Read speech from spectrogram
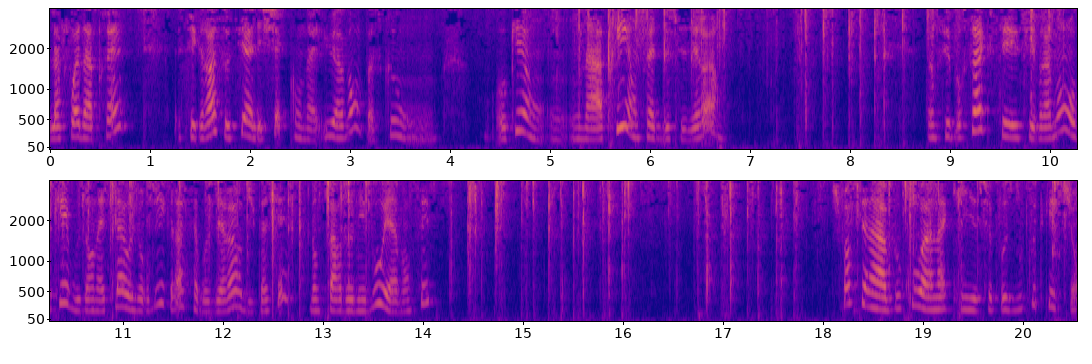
la fois d'après, c'est grâce aussi à l'échec qu'on a eu avant, parce qu'on, ok, on, a appris en fait de ces erreurs. Donc c'est pour ça que c'est vraiment ok, vous en êtes là aujourd'hui grâce à vos erreurs du passé. Donc pardonnez-vous et avancez. Pense qu'il y en a beaucoup hein, là qui se posent beaucoup de questions.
